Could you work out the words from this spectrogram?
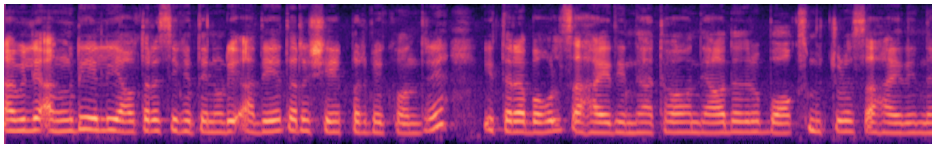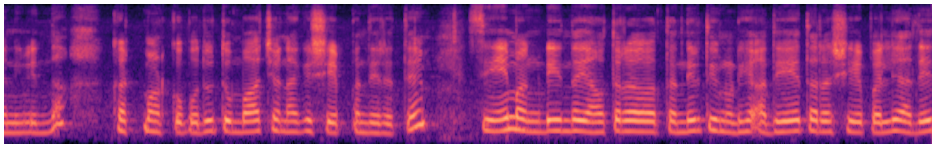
ನಾವಿಲ್ಲಿ ಅಂಗಡಿಯಲ್ಲಿ ಯಾವ ಥರ ಸಿಗುತ್ತೆ ನೋಡಿ, ಅದೇ ಥರ ಶೇಪ್ ಬರಬೇಕು ಅಂದರೆ ಈ ಥರ ಬೌಲ್ ಸಹಾಯದಿಂದ ಅಥವಾ ಒಂದು ಯಾವುದಾದ್ರೂ ಬಾಕ್ಸ್ ಮುಚ್ಚಳ ಸಹಾಯದಿಂದ ನೀವು ಇದನ್ನ ಕಟ್ ಮಾಡ್ಕೋಬೋದು. ತುಂಬ ಚೆನ್ನಾಗಿ ಶೇಪ್ ಬಂದಿರುತ್ತೆ. ಸೇಮ್ ಅಂಗಡಿಯಿಂದ ಯಾವ ಥರ ತಂದಿರ್ತೀವಿ ನೋಡಿ, ಅದೇ ಥರ ಶೇಪಲ್ಲಿ ಅದೇ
